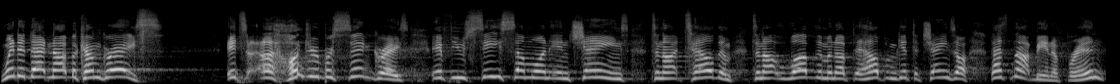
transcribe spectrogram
When did that not become grace? It's a hundred percent grace. If you see someone in chains, to not tell them, to not love them enough to help them get the chains off, that's not being a friend.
